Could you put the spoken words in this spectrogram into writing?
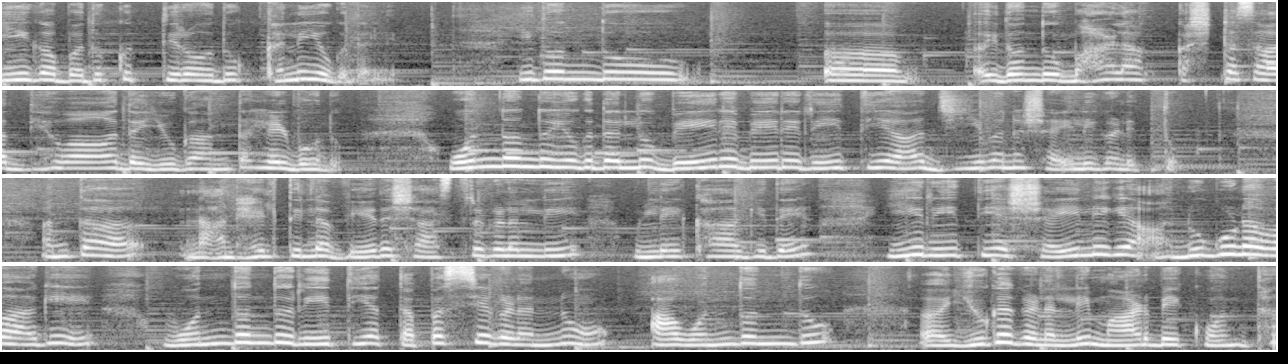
ಈಗ ಬದುಕುತ್ತಿರೋದು ಕಲಿಯುಗದಲ್ಲಿ. ಇದೊಂದು ಇದೊಂದು ಬಹಳ ಕಷ್ಟ ಸಾಧ್ಯವಾದ ಯುಗ ಅಂತ ಹೇಳ್ಬೋದು. ಒಂದೊಂದು ಯುಗದಲ್ಲೂ ಬೇರೆ ಬೇರೆ ರೀತಿಯ ಜೀವನ ಶೈಲಿಗಳಿತ್ತು. ಅಂತ ನಾನು ಹೇಳ್ತಿಲ್ಲ, ವೇದಶಾಸ್ತ್ರಗಳಲ್ಲಿ ಉಲ್ಲೇಖ ಆಗಿದೆ. ಈ ರೀತಿಯ ಶೈಲಿಗೆ ಅನುಗುಣವಾಗಿ ಒಂದೊಂದು ರೀತಿಯ ತಪಸ್ಯಗಳನ್ನು ಆ ಒಂದೊಂದು ಯುಗಗಳಲ್ಲಿ ಮಾಡಬೇಕು ಅಂತ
